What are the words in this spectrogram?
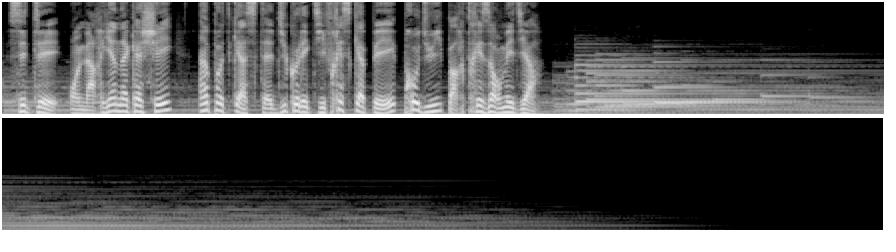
C'était On n'a rien à cacher, un podcast du collectif Rescapé produit par Trésor Média.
